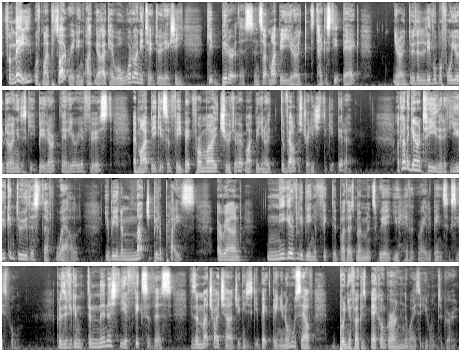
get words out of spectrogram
For me, with my sight reading, I can go, okay, well, what do I need to do to actually get better at this? And so it might be, you know, take a step back, you know, do the level before you're doing and just get better at that area first. It might be get some feedback from my tutor. It might be, you know, develop a strategy to get better. I kind of guarantee that if you can do this stuff well, you'll be in a much better place around negatively being affected by those moments where you haven't really been successful. Because if you can diminish the effects of this, there's a much higher chance you can just get back to being your normal self, putting your focus back on growing in the ways that you want to grow.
